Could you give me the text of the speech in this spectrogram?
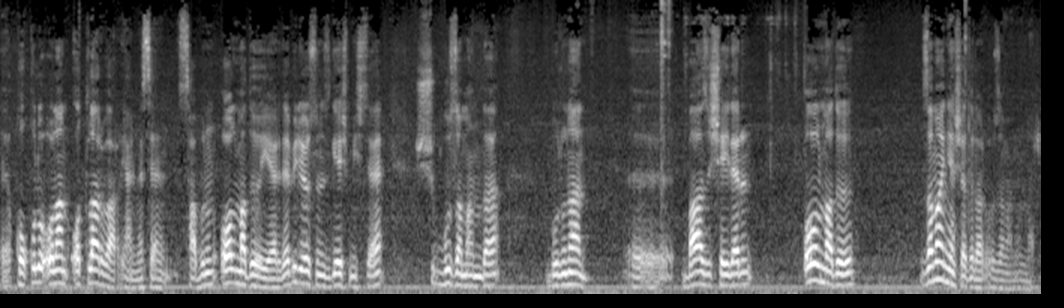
e, kokulu olan otlar var. Yani mesela sabunun olmadığı yerde biliyorsunuz geçmişte şu bu zamanda bulunan e, bazı şeylerin olmadığı zaman yaşadılar o zaman onlar.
